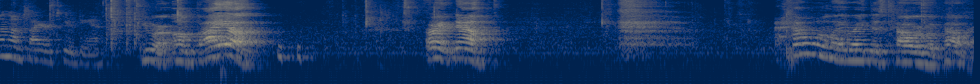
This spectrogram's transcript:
I'm on fire too, Dan. You are on fire! All right, now, how will I write this power of a power?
